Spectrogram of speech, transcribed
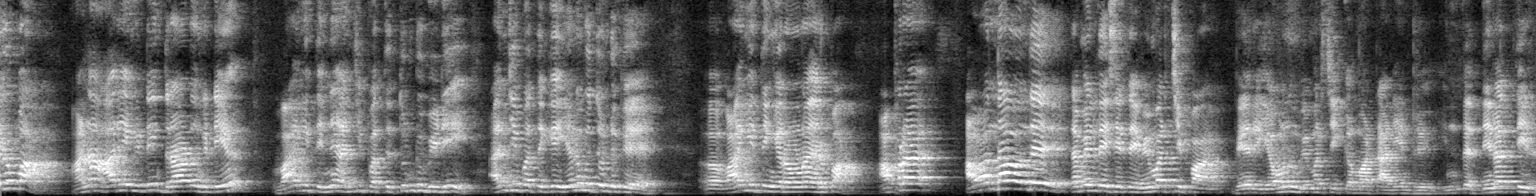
இருப்பான். ஆனா ஆரியங்கிட்டையும் திராவிடங்கிட்டையும் வாங்கி தின்னு அஞ்சு பத்து துண்டு பீடி அஞ்சு பத்துக்கு எலும்பு துண்டுக்கு வாங்கி திங்கிறவனா இருப்பான். அப்புறம் அவன் தான் வந்து தமிழ் தேசியத்தை விமர்சிப்பான். வேறு எவனும் விமர்சிக்க மாட்டான் என்று இந்த தினத்தில்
